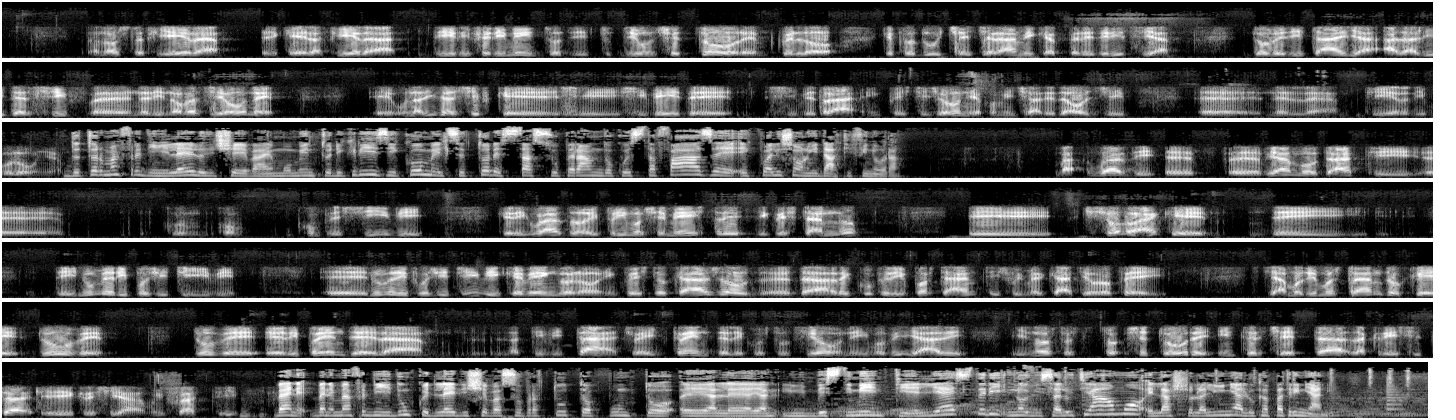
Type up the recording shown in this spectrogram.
la nostra fiera, eh, che è la fiera di riferimento di, di un settore, quello che produce ceramica per edilizia, dove l'Italia ha la leadership eh, nell'innovazione, una leadership che si, si, vede, si vedrà in questi giorni, a cominciare da oggi, eh, nel Fiera di Bologna. Dottor Manfredini, lei lo diceva, è un momento di crisi, come il settore sta superando questa fase e quali sono i dati finora? Ma guardi, eh, eh abbiamo dati eh, complessivi che riguardano il primo semestre di quest'anno e ci sono anche dei, dei numeri positivi, eh, numeri positivi che vengono in questo caso da recuperi importanti sui mercati europei. Stiamo dimostrando che dove, dove eh, riprende la, l'attività, cioè il trend delle costruzioni immobiliari, il nostro settore intercetta la crescita e cresciamo. Infatti... Bene, bene Manfredini, dunque lei diceva soprattutto appunto eh, agli investimenti e agli esteri, noi vi salutiamo e lascio la linea a Luca Patrignani.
